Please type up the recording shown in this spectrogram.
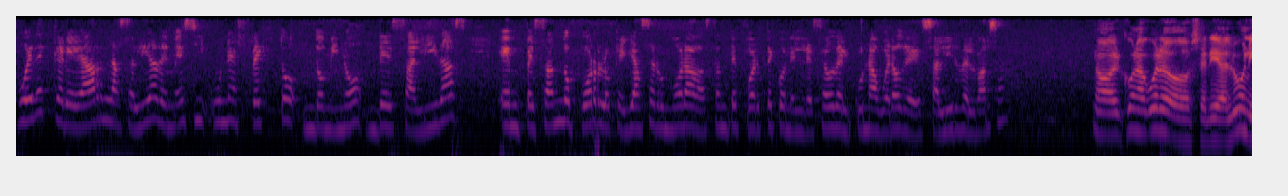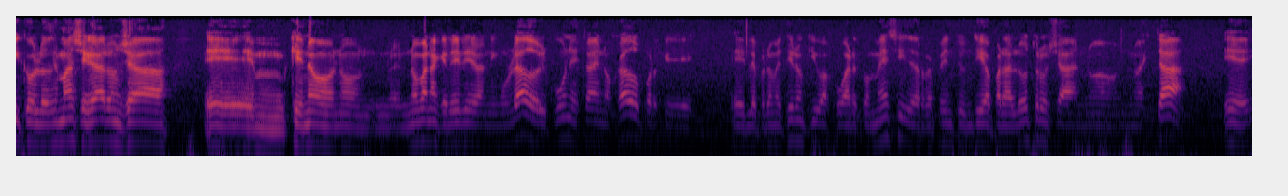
¿Puede crear la salida de Messi un efecto dominó de salidas, empezando por lo que ya se rumora bastante fuerte con el deseo del Kun Agüero de salir del Barça? No, el Kun Agüero sería el único, los demás llegaron ya eh, que no, no, no van a querer ir a ningún lado. El Kun está enojado porque eh, le prometieron que iba a jugar con Messi y de repente un día para el otro ya no, no está. Eh,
